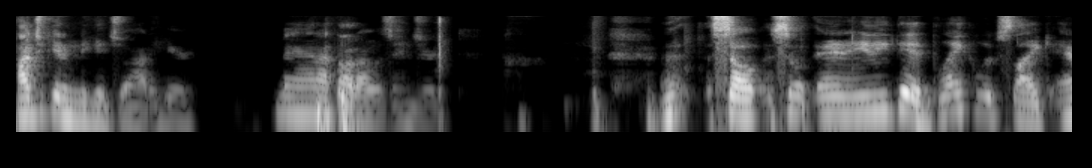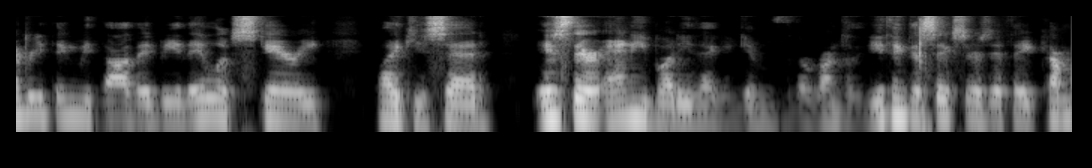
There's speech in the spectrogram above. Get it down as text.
how'd you get him to get you out of here? Man, I thought I was injured. So, so, and, and he did. Blake looks like everything we thought they'd be. They look scary, like you said. Is there anybody that can give them the run? Do you think the Sixers, if they come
